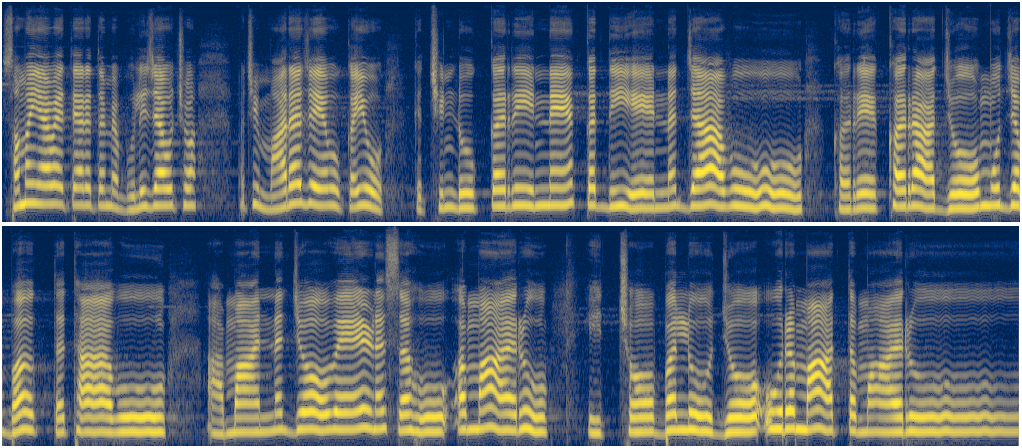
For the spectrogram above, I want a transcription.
સમય આવે ત્યારે તમે ભૂલી જાઓ છો. પછી મહારાજે એવું કહ્યું કે, છીંડું કરીને કદીએ ન જાવું, ખરેખરા જો મુજ ભક્ત થાવું. આમાન જો વેણ સહુ અમારું, ઈચ્છો ભલું જો ઉરમાત તમારું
